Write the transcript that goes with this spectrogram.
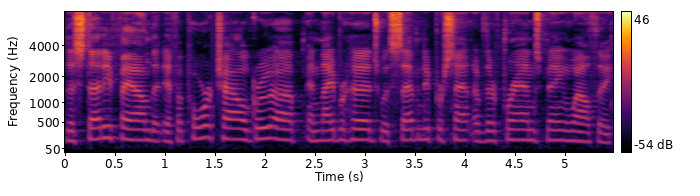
The study found that if a poor child grew up in neighborhoods with 70% of their friends being wealthy,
